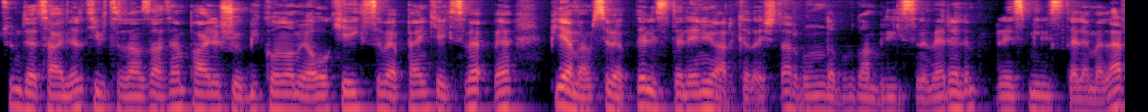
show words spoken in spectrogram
tüm detayları Twitter'dan zaten paylaşıyor. Bikonomi, OKX Swap, PancakeSwap ve PMM Swap'te listeleniyor arkadaşlar. Bunun da buradan bilgisini verelim. Resmi listelemeler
